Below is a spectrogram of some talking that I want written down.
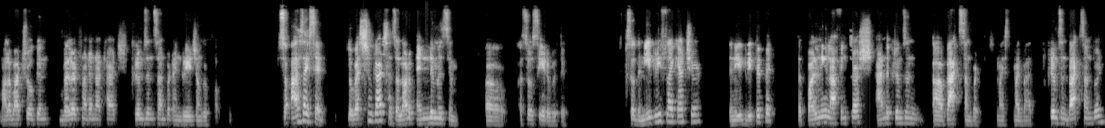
Malabar trogon, velvet fronted nuthatch, crimson sunbird, and gray jungle fowl. So as I said, the Western Ghats has a lot of endemism uh, associated with it. So the Nilgiri flycatcher, the Nilgiri pipit, the Palni laughing thrush, and the crimson uh, back sunbird, my, my bad, crimson back sunbird,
